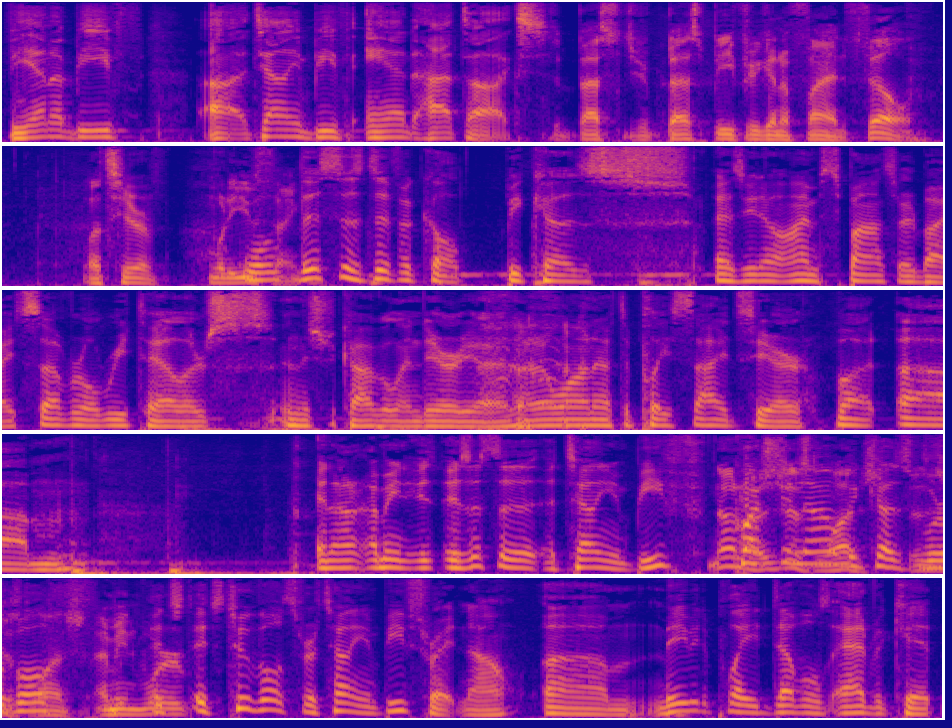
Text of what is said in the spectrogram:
Vienna beef, uh, Italian beef, and hot dogs. the best your best beef you're going to find. Phil, let's hear. What do you well, think? this is difficult because, as you know, I'm sponsored by several retailers in the Chicagoland area, and I don't want to have to play sides here. But, um, and I, I mean, is, is this an Italian beef No, no, it's question just now? lunch. Because It's we're just both. lunch. I mean, we're- it's, it's two votes for Italian beefs right now. Um, maybe to play devil's advocate,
